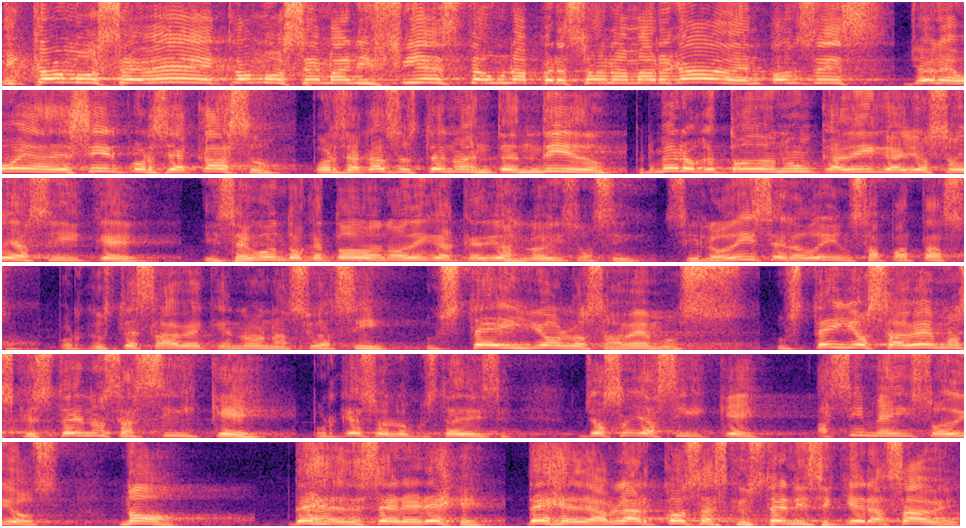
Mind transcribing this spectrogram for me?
¿Y cómo se ve, cómo se manifiesta una persona amargada? Entonces, yo le voy a decir por si acaso, por si acaso usted no ha entendido. Primero que todo, nunca diga yo soy así que y segundo, que todo no diga que Dios lo hizo así. Si lo dice, le doy un zapatazo, porque usted sabe que no nació así. Usted y yo lo sabemos. Usted y yo sabemos que usted no es así que, porque eso es lo que usted dice. Yo soy así que, así me hizo Dios. No, deje de ser hereje, deje de hablar cosas que usted ni siquiera sabe.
